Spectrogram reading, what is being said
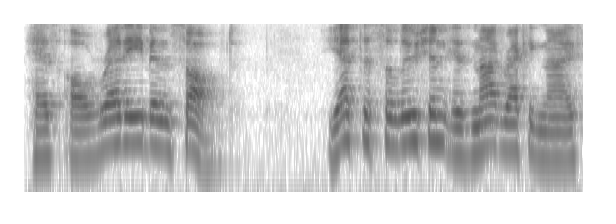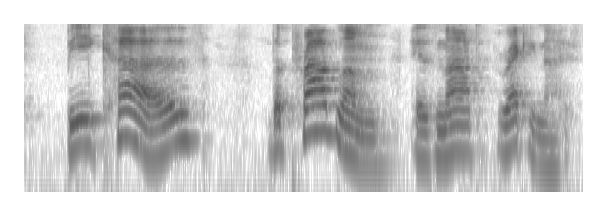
has already been solved. Yet the solution is not recognized because the problem is not recognized.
